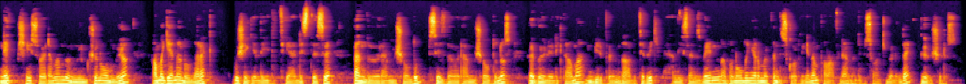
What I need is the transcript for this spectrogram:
net bir şey söylemem de mümkün olmuyor. Ama genel olarak bu şekildeydi tier listesi. Ben de öğrenmiş oldum. Siz de öğrenmiş oldunuz. Ve böylelikle ama bir bölüm daha bitirdik. Beğendiyseniz beğenin, abone olun, yorum yapın, Discord'a gelin falan filan. Hadi bir sonraki bölümde görüşürüz.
